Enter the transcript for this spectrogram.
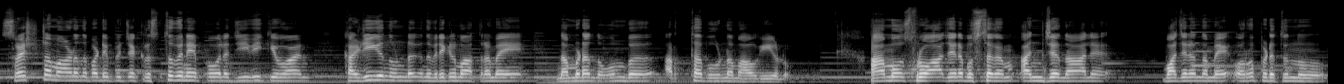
ശ്രേഷ്ഠമാണെന്ന് പഠിപ്പിച്ച ക്രിസ്തുവിനെ പോലെ ജീവിക്കുവാൻ കഴിയുന്നുണ്ട് എന്ന് വരികിൽ മാത്രമേ നമ്മുടെ നോമ്പ് അർത്ഥപൂർണമാവുകയുള്ളൂ. ആമോസ് പ്രവാചന പുസ്തകം അഞ്ച് നാല് വചനം നമ്മെ ഉറപ്പെടുത്തുന്നു.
